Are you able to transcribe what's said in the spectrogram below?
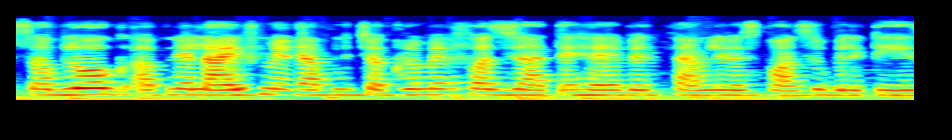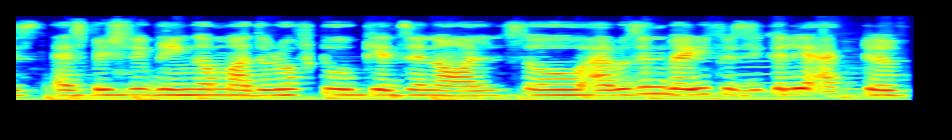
सब लोग अपने लाइफ में अपने चक्र में फंस जाते हैं with family responsibilities specially being a mother of two kids and all so I was in very physically active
